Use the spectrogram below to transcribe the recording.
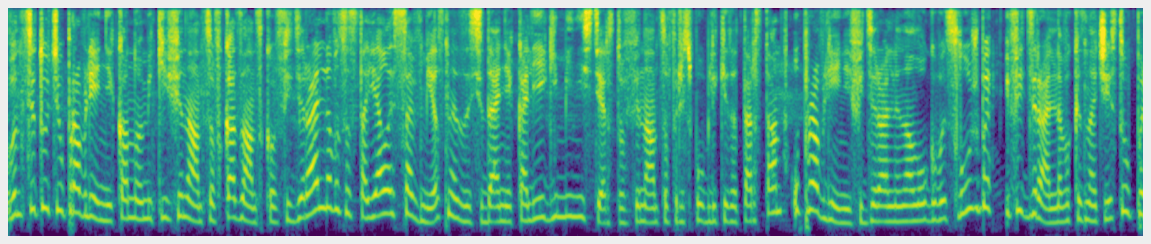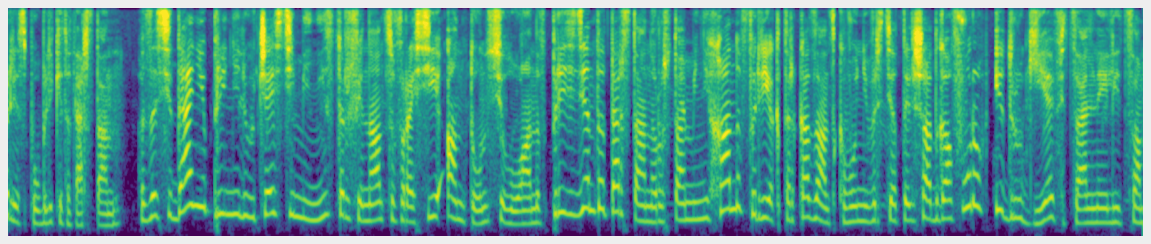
В Институте управления экономики и финансов Казанского федерального состоялось совместное заседание коллегии Министерства финансов Республики Татарстан, Управления Федеральной налоговой службы и Федерального казначейства по Республике Татарстан. В заседании приняли участие министр финансов России Антон Силуанов, президент Татарстана Рустам Миниханов, ректор Казанского университета Ильшат Гафуров и другие официальные лица.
